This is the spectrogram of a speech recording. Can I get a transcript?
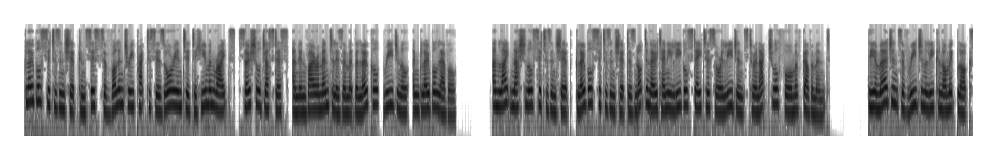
Global citizenship consists of voluntary practices oriented to human rights, social justice, and environmentalism at the local, regional, and global level. Unlike national citizenship, global citizenship does not denote any legal status or allegiance to an actual form of government. The emergence of regional economic blocs,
